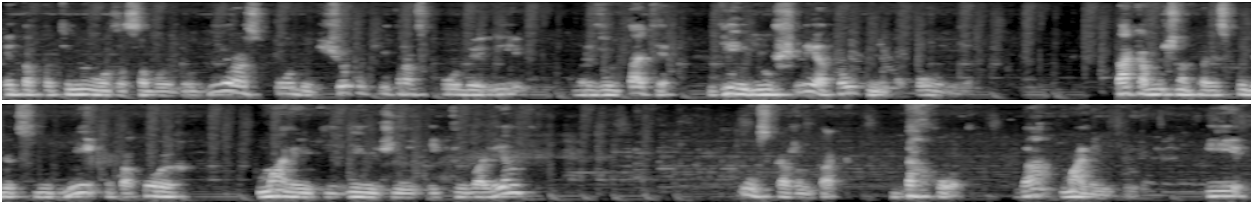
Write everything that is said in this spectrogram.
это потянуло за собой другие расходы, еще какие-то расходы, и в результате деньги ушли, а толку никакого нет. Так обычно происходит с людьми, у которых маленький денежный эквивалент, ну, скажем так, доход, да, маленький. И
